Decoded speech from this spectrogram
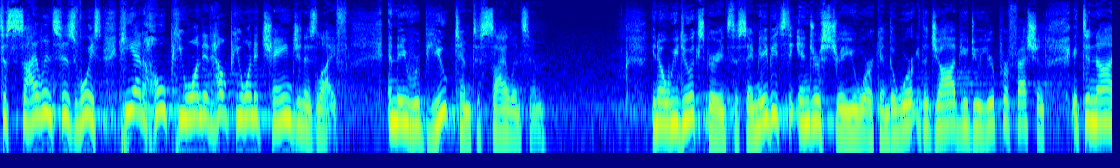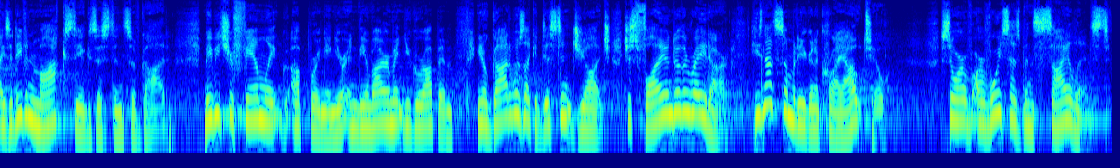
to silence his voice. He had hope. He wanted help. He wanted change in his life. And they rebuked him to silence him. You know, we do experience the same. Maybe it's the industry you work in, the work, the job you do, your profession. It denies, it even mocks the existence of God. Maybe it's your family upbringing, your, in the environment you grew up in. You know, God was like a distant judge, just fly under the radar. He's not somebody you're going to cry out to. So our, our voice has been silenced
